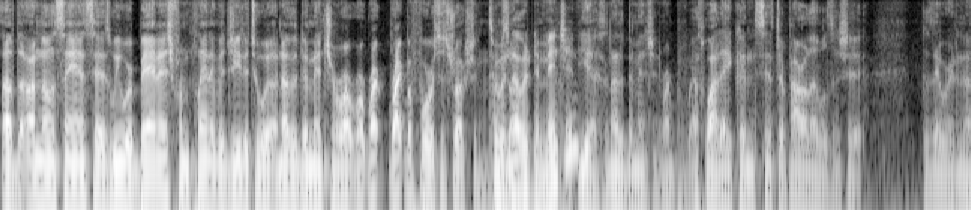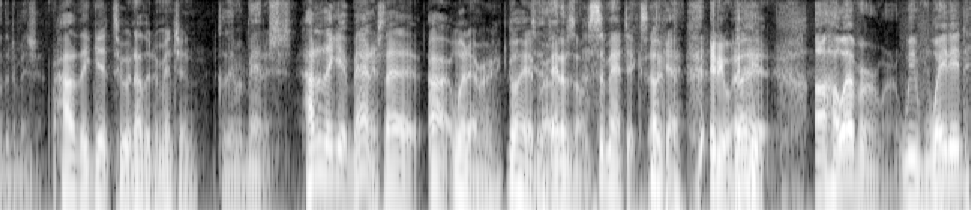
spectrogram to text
of the unknown Saiyan says we were banished from planet Vegeta to another dimension right, right, right before its destruction. To I'm sorry. another dimension? Yes, another dimension. Right before. That's why they couldn't sense their power levels and shit because they were in another dimension How did they get to another dimension? because they were banished. How did they get banished? That uh, whatever. Go ahead, To the bro. Phantom Zone. Semantics. Okay. anyway, Go ahead. Uh, however, we've waited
